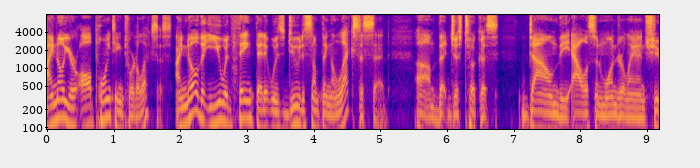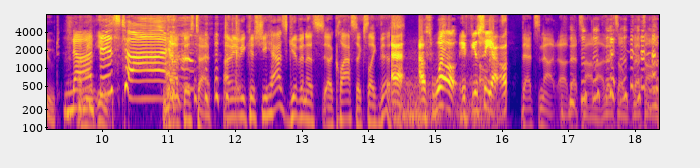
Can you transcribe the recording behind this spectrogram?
I know you're all pointing toward Alexis. I know that you would think that it was due to something Alexis said um, that just took us down the Alice in Wonderland chute. Not I mean, this time. Not this time. I mean, because she has given us uh, classics like this. as well, if you see, I That's not. Uh, that's not. Uh, that's a, that's on.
